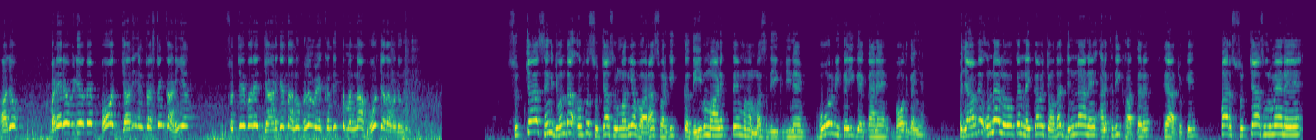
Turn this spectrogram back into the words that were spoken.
ਆਜੋ, ਬਣੇ ਰਹੋ ਵੀਡੀਓ ਤੇ, ਬਹੁਤ ਜ਼ਿਆਦਾ ਇੰਟਰਸਟਿੰਗ ਕਹਾਣੀ ਆ ਸੁੱਚੇ ਬਾਰੇ ਜਾਣ ਕੇ ਤੁਹਾਨੂੰ ਫਿਲਮ ਵੇਖਣ ਦੀ ਤਮੰਨਾ ਹੋਰ ਜ਼ਿਆਦਾ ਵਧੂਗੀ। ਸੁੱਚਾ ਸਿੰਘ ਜਵੰਦਾ ਉਰਫ ਸੁੱਚਾ ਸੁਰਮਾ ਦੀਆਂ ਵਾਰਾਂ ਸਵਰਗੀ ਕੁਲਦੀਪ ਮਾਨਕ ਤੇ ਮੁਹੰਮਦ ਸਦੀਕ ਜੀ ਨੇ ਹੋਰ ਵੀ ਕਈ ਗਾਇਕਾਂ ਨੇ ਬਹੁਤ ਗਾਈਆਂ। ਪੰਜਾਬ ਦੇ ਉਹਨਾਂ ਲੋਕ ਨਾਇਕਾਂ ਵਿੱਚ ਆਉਂਦਾ ਜਿਨ੍ਹਾਂ ਨੇ ਅਣਖ ਦੀ ਖਾਤਰ ਹਥਿਆਰ ਚੁੱਕੇ, ਪਰ ਸੁੱਚਾ ਸੂਰਮੇ ਨੇ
